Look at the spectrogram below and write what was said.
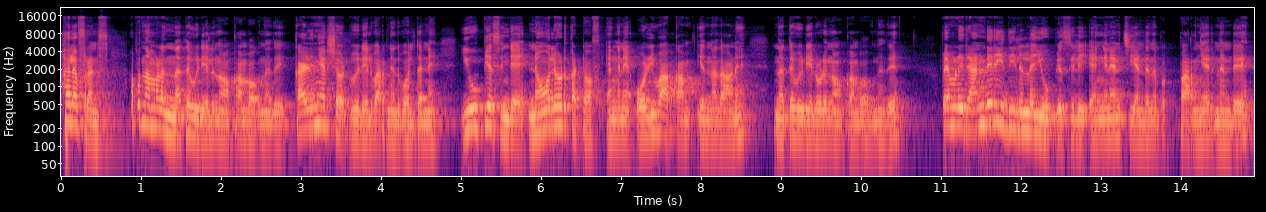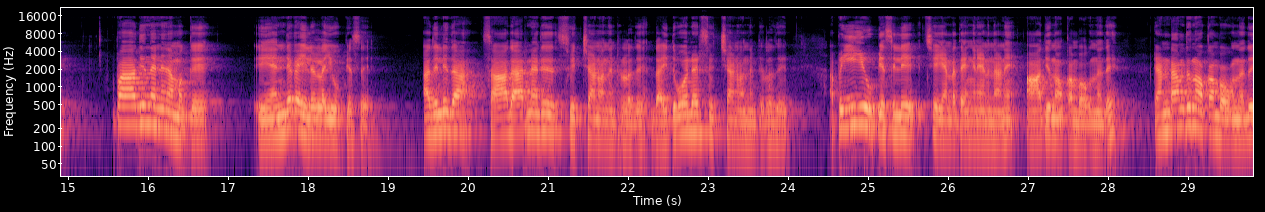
ഹലോ ഫ്രണ്ട്സ് അപ്പോൾ നമ്മൾ ഇന്നത്തെ വീഡിയോയിൽ നോക്കാൻ പോകുന്നത് കഴിഞ്ഞ ഒരു ഷോർട്ട് വീഡിയോയിൽ പറഞ്ഞതുപോലെ തന്നെ യു പി എസിന്റെ നോ ലോഡ് കട്ട് ഓഫ് എങ്ങനെ ഒഴിവാക്കാം എന്നതാണ് ഇന്നത്തെ വീഡിയോയിലൂടെ നോക്കാൻ പോകുന്നത്. അപ്പോൾ നമ്മൾ രണ്ട് രീതിയിലുള്ള യു പി എസ്സിൽ എങ്ങനെയാണ് ചെയ്യേണ്ടതെന്ന് പറഞ്ഞു തരുന്നുണ്ട്. അപ്പോൾ ആദ്യം തന്നെ നമുക്ക് എന്റെ കയ്യിലുള്ള യു പി എസ് അതിലിതാ സാധാരണ ഒരു സ്വിച്ചാണ് വന്നിട്ടുള്ളത്. ഇതാ ഇതുപോലെ ഒരു സ്വിച്ചാണ് വന്നിട്ടുള്ളത്. അപ്പോൾ ഈ യു പി എസ്സിൽ ചെയ്യേണ്ടത് എങ്ങനെയാണെന്നാണ് ആദ്യം നോക്കാൻ പോകുന്നത്. രണ്ടാമത് നോക്കാൻ പോകുന്നത്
